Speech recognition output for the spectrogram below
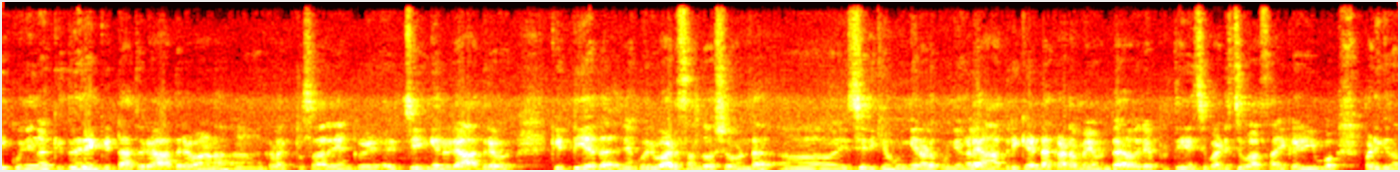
ഈ കുഞ്ഞുങ്ങൾക്ക് ഇതുവരെയും കിട്ടാത്തൊരു ആദരവാണ് കളക്ടർ സാർ ഞങ്ങൾക്ക് ഇങ്ങനൊരു ആദരവ് കിട്ടിയത്. ഞങ്ങൾക്ക് ഒരുപാട് സന്തോഷമുണ്ട്. ശരിക്കും ഇങ്ങനെയുള്ള കുഞ്ഞുങ്ങളെ ആദരിക്കേണ്ട കടമയുണ്ട്. അവരെ പ്രത്യേകിച്ച് പഠിച്ച് പാസ്സായി കഴിയുമ്പോൾ പഠിക്കുന്ന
